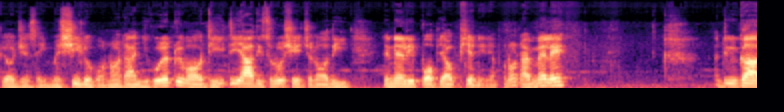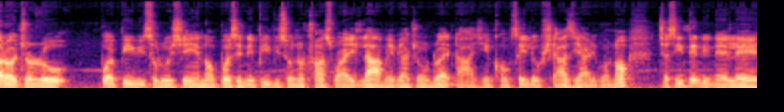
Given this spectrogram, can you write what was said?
ပြောခြင်းစိမ်မရှိလို့ပေါ့နော်ဒါညီကိုလည်းတွေ့မှာဒီတရားဒီဆိုလို့ရှိရင်ကျွန်တော်ဒီနည်းနည်းလေးပေါ်ပြောက်ဖြစ်နေတယ်ပေါ့နော်ဒါပေမဲ့လေအတူကတော့ကျွန်တော်တို့ ပွဲပြီးပြီဆိုလို့ရှိရင်တော့ပွဲစဉ်တွေပြီးပြီဆိုတော့ transfer တွေလာမယ်ဗျာကျွန်တော်တို့ကဒါရင်ခုန်စိတ်လှုပ်ရှားစရာတွေပေါ့နော်ချက်စီးတင်နေနဲ့လည်း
